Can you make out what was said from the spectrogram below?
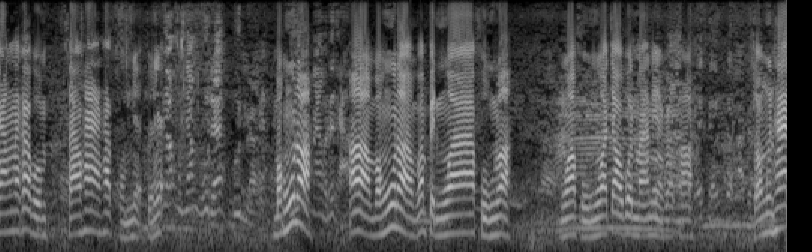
ยังนะครับผมสาวห้าครับผมเนี่ยตัวเนี้ยยังยังพูดนะพูดนะบ่หูเนาะแม่มาได้ถามอ่าบ่หูเนาะว่าเป็นงัวฝูงเนาะงัวฝูงงัวเจ้าเบิ้นมาเนี่ยครับอ่าสองหมื่นห้า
